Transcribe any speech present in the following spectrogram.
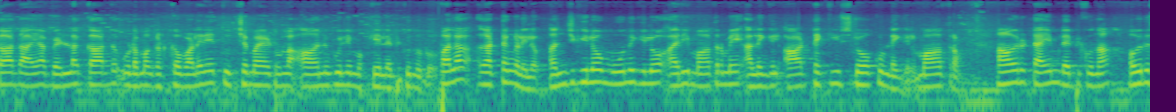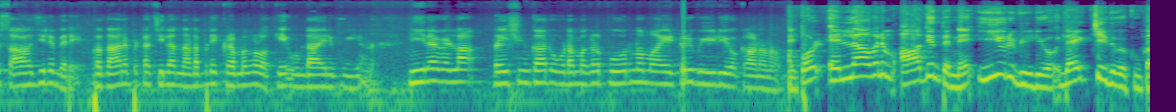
കാർഡായ വെള്ള കാർഡ് ഉടമകൾക്ക് വളരെ തുച്ഛമായിട്ടുള്ള ആനുകൂല്യമൊക്കെ ലഭിക്കുന്നുള്ളൂ. പല ഘട്ടങ്ങളിലും അഞ്ച് കിലോ മൂന്ന് കിലോ അരി മാത്രമേ അല്ലെങ്കിൽ ആട്ടയ്ക്ക് സ്റ്റോക്ക് ഉണ്ടെങ്കിൽ മാത്രം ആ ഒരു ടൈം ലഭിക്കുന്ന ഒരു സാഹചര്യം വരെ പ്രധാനപ്പെട്ട ചില നടപടിക്രമങ്ങളൊക്കെ ഉണ്ടായിരിക്കുകയാണ്. നീലവെള്ള റേഷൻ കാർഡ് ഉടമകൾ പൂർണമായിട്ടൊരു വീഡിയോ കാണണം. അപ്പോൾ എല്ലാവരും ആദ്യം തന്നെ ഈ ഒരു വീഡിയോ ലൈക്ക് ചെയ്തു വെക്കുക.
